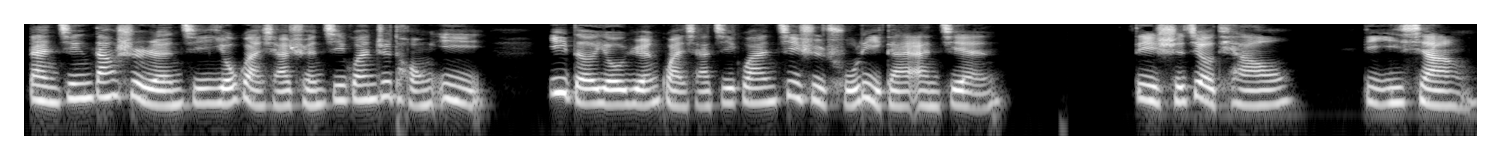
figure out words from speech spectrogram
但经当事人及有管辖权机关之同意，亦得由原管辖机关继续处理该案件。第十九条第一项，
